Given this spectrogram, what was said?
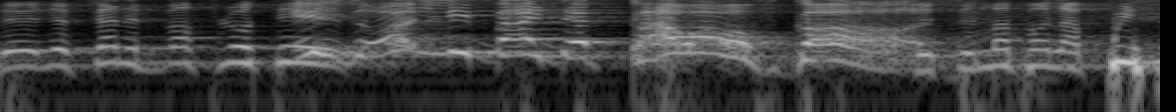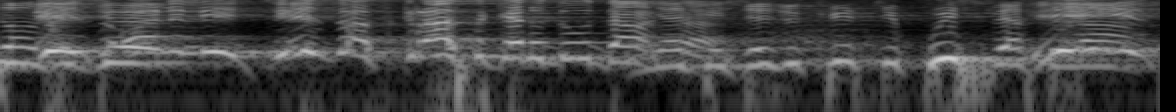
le, le fer ne peut pas flotter. It's only by the power of C'est God. seulement par la puissance de It's Dieu. only Jesus Christ can do Il n'y a que that. Jésus-Christ qui puisse faire He cela. is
